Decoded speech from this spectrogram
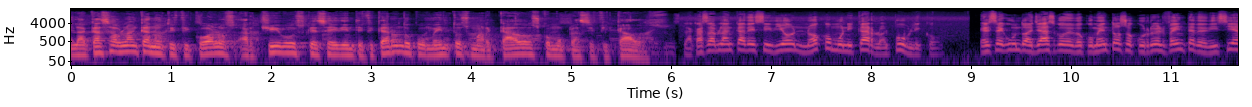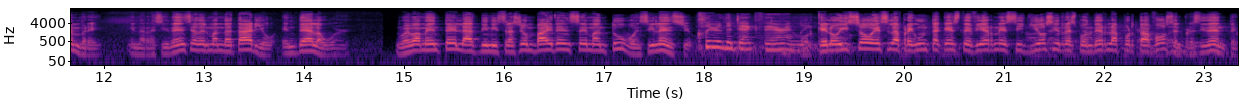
La Casa Blanca notificó a los archivos que se identificaron documentos marcados como clasificados. La Casa Blanca decidió no comunicarlo al público. El segundo hallazgo de documentos ocurrió el 20 de diciembre, en la residencia del mandatario, en Delaware. Nuevamente, la administración Biden se mantuvo en silencio. ¿Por qué lo hizo? Es la pregunta que este viernes siguió sin responder la portavoz del presidente.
